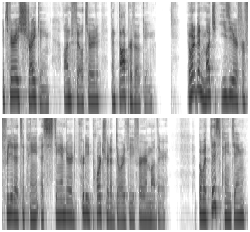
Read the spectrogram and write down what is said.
It's very striking unfiltered and thought-provoking. It would have been much easier for frida to paint a standard pretty portrait of dorothy for her mother. But with this painting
